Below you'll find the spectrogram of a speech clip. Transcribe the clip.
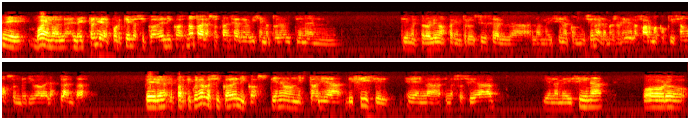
Sí, bueno, la, historia de por qué los psicodélicos, no todas las sustancias de origen natural tienen, problemas para introducirse a la, la medicina convencional. La mayoría de los fármacos que usamos son derivados de las plantas pero en particular los psicodélicos tienen una historia difícil en la, sociedad y en la medicina por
